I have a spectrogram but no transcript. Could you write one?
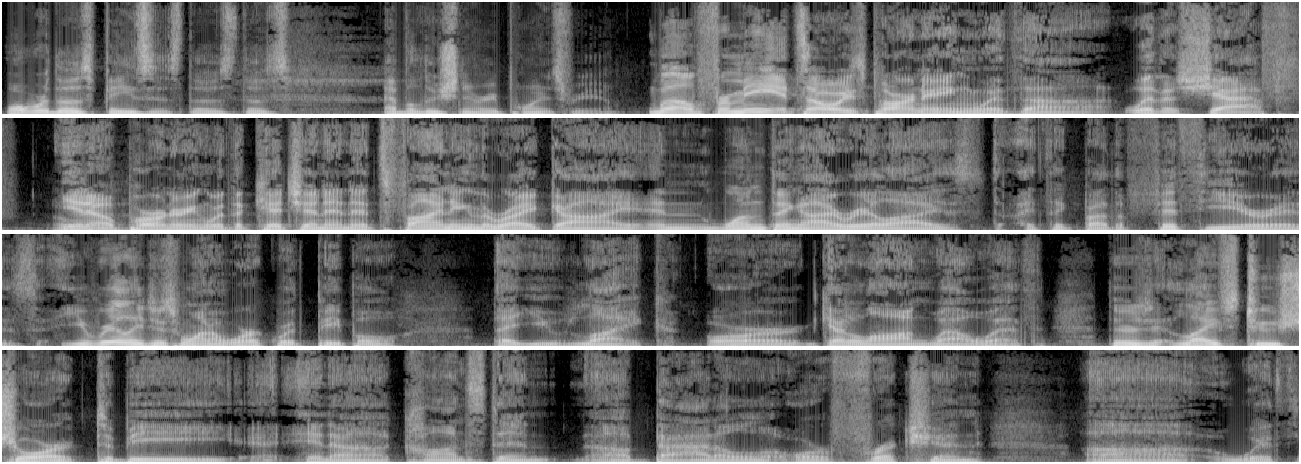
What were those phases? Those those evolutionary points for you? Well, for me, it's always partnering with uh, with a chef. You know, partnering with the kitchen, and it's finding the right guy. And one thing I realized, I think by the fifth year, is you really just want to work with people that you like or get along well with. There's life's too short to be in a constant uh, battle or friction uh, with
